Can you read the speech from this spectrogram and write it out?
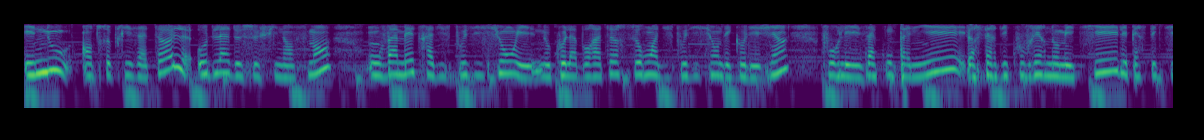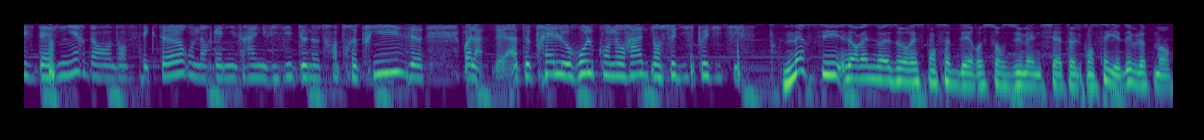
Et nous, entreprise Atoll, au-delà de ce financement, on va mettre à disposition et nos collaborateurs seront à disposition des collégiens pour les accompagner, leur faire découvrir nos métiers, les perspectives d'avenir dans ce secteur. On organisera une visite de notre entreprise. Voilà, à peu près le rôle qu'on aura dans ce dispositif. Merci Lorraine Loiseau, responsable des ressources humaines chez Atoll Conseil et Développement.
